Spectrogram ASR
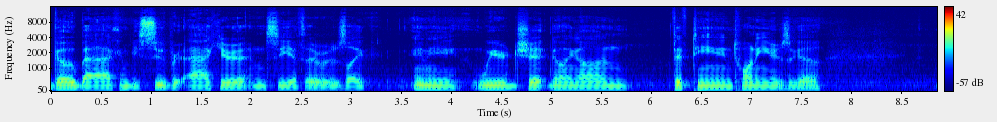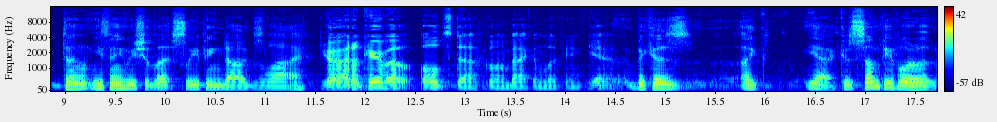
go back and be super accurate and see if there was like any weird shit going on 15 20 years ago don't you think we should let sleeping dogs lie yeah, I don't care about old stuff. Going back and looking, yeah, because like yeah because some people are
